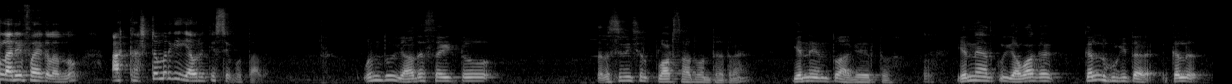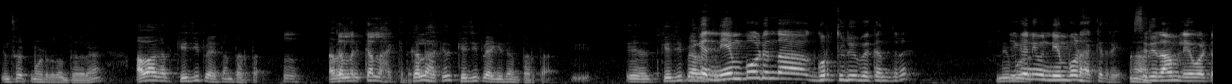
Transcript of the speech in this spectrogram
ಕ್ಲಾರಿಫೈಗಳನ್ನು ಆ ಕಸ್ಟಮರ್ಗೆ ಯಾವ ರೀತಿ ಸಿಗುತ್ತವೆ? ಒಂದು ಯಾವುದೇ ಸೈಟು ರೆಸಿಡೆನ್ಷಿಯಲ್ ಪ್ಲಾಟ್ಸ್ ಆದವು ಅಂತ ಹೇಳಿದ್ರೆ ಎಣ್ಣೆ ಅಂತೂ ಆಗೇ ಇರ್ತದೆ. ಎಣ್ಣೆ ಅದಕ್ಕೂ ಯಾವಾಗ ಕಲ್ಲು ಹುಗಿತಾರೆ ಕಲ್ಲು ಇನ್ಸರ್ಟ್ ಮಾಡಿದ್ರು ಅಂತಂದ್ರೆ ಅವಾಗ ಅದು ಕೆ ಜಿ ಪಿ ಆಯ್ತು ಅಂತ ಅರ್ಥ. ಕಲ್ಲು ಕಲ್ಲು ಹಾಕಿದೆ ಕಲ್ಲು ಹಾಕಿದ್ರೆ ಕೆ ಜಿ ಪಿ ಆಗಿದೆ ಅಂತ ಅರ್ಥ. ಕೆ ಜಿ ಪಿ ನೇಮ್ ಬೋರ್ಡಿಂದ ಗುರುತು ಗುರ್ತು ಹಿಡಿಬೇಕಂದ್ರೆ ಈಗ ನೀವು ನೇಮ್ ಬೋರ್ಡ್ ಹಾಕಿದ್ರಿ. ಶ್ರೀರಾಮ್ ಲೇಔಟ್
